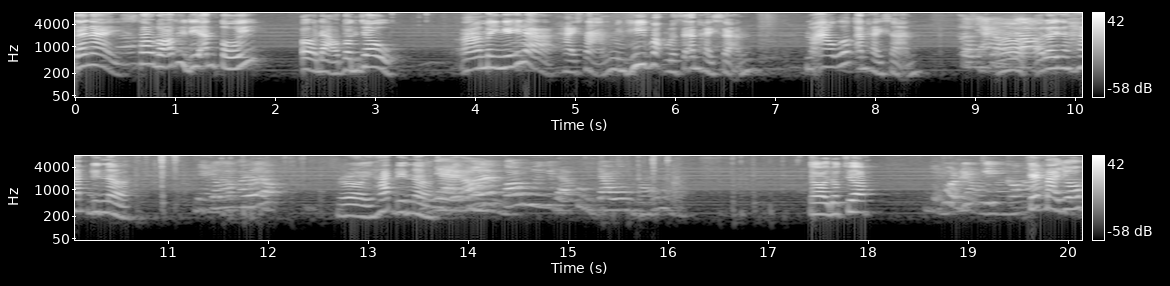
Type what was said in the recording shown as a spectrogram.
Đây này Sau đó thì đi ăn tối Ở đảo Tuần Châu. À, Mình nghĩ là hải sản Mình hy vọng là sẽ ăn hải sản. Nó ao ước ăn hải sản. À, Ở đây là have dinner. Rồi have dinner. Rồi được chưa? Chép bài vô.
